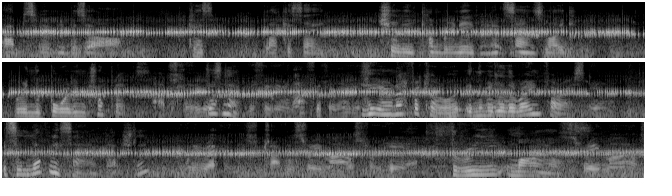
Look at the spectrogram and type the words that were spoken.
absolutely bizarre because, like I say, chilly Cumbrian evening, it sounds like we're in the boiling tropics. Absolutely. Doesn't it? You think you're in Africa, don't You you? think you're in Africa or in the middle of the rainforest? Yeah. It's a lovely sound, actually. We reckon it's travelled three miles from here. Three miles. Three miles.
